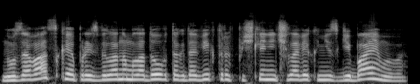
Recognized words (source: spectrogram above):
Но Завадская произвела на молодого тогда Виктора впечатление человека несгибаемого,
